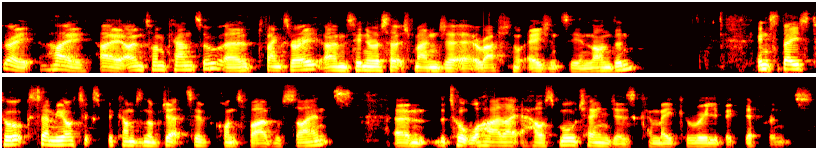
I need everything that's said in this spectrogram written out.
Great. Hi. Hi, I'm Tom Cantle. Uh, thanks, Ray. I'm Senior Research Manager at Irrational Agency in London. In today's talk, semiotics becomes an objective, quantifiable science. Um, the talk will highlight how small changes can make a really big difference.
